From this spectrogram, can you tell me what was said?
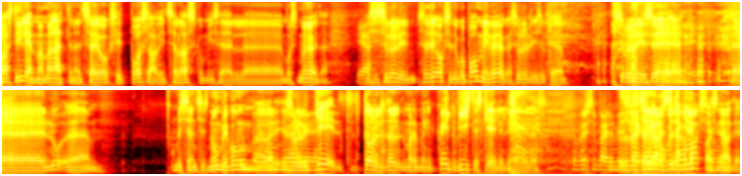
aasta hiljem ma mäletan, et sa jooksid Poslavitsa laskumisel äh, must mööda yeah. ja siis sul oli, sa jooksid nagu pommivööga, sul oli siuke, sul oli see äh, nu, äh, mis see on siis, numbrikumm, sul oli keel, tol, tol, ma olen mingi viisteist keeli lisaks üles päris palju. siis ta nagu kuidagi hüppas niimoodi.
